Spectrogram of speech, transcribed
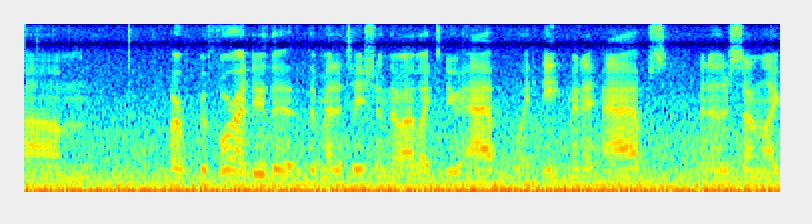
um, or before I do the, the meditation though I like to do ab like eight minute abs I know there's some like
